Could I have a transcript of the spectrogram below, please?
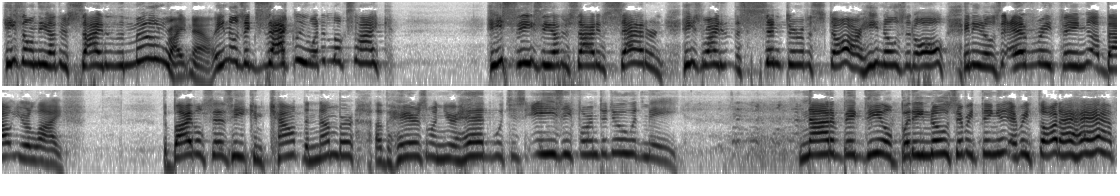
He's on the other side of the moon right now. He knows exactly what it looks like. He sees the other side of Saturn. He's right at the center of a star. He knows it all, and He knows everything about your life. The Bible says He can count the number of hairs on your head, which is easy for Him to do with me. Not a big deal, but He knows everything, every thought I have.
